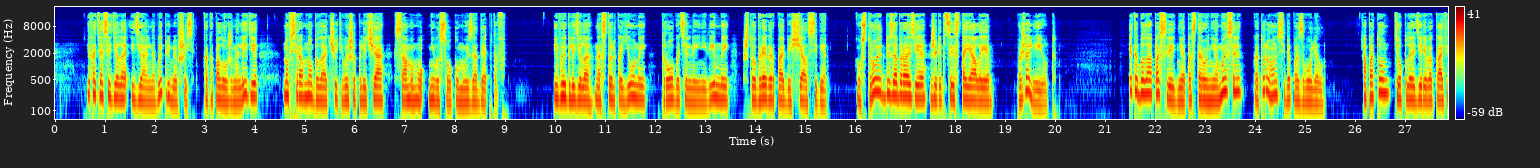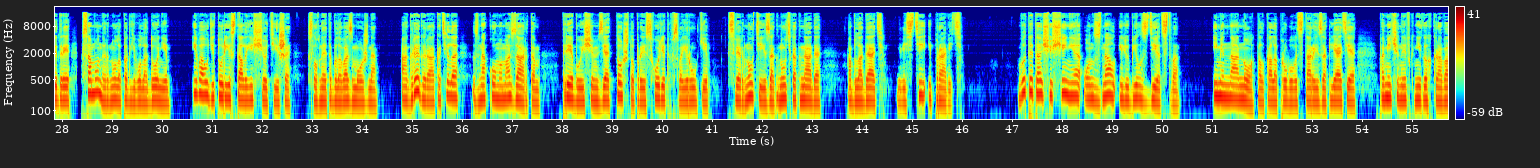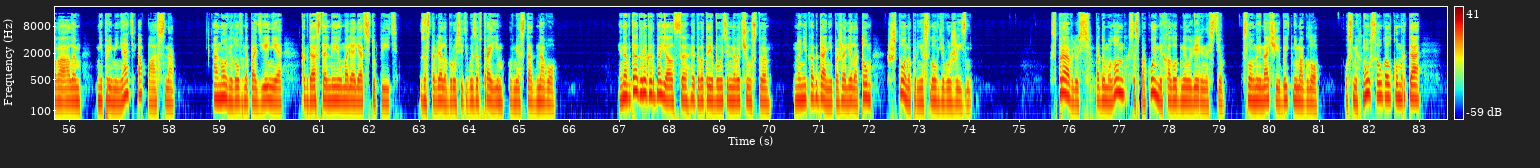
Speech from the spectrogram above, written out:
и хотя сидела идеально выпрямившись, как и положено леди, но все равно была чуть выше плеча самому невысокому из адептов и выглядела настолько юной, трогательной и невинной, что Грегор пообещал себе. Устроит безобразие жеребцы стоялые, пожалеют. Это была последняя посторонняя мысль, которую он себе позволил. А потом теплое дерево кафедры само нырнуло под его ладони, и в аудитории стало еще тише, словно это было возможно. А Грегора окатило знакомым азартом – требующим взять то, что происходит в свои руки, свернуть и изогнуть как надо, обладать, вести и править. Вот это ощущение он знал и любил с детства. Именно оно толкало пробовать старые заклятия, помеченные в книгах кроваво-алым «не применять опасно». Оно вело в нападение, когда остальные умоляли отступить, заставляло бросить вызов троим вместо одного. Иногда Грегор боялся этого требовательного чувства, но никогда не пожалел о том, что оно принесло в его жизнь. «Справлюсь», — подумал он со спокойной холодной уверенностью, словно иначе и быть не могло. Усмехнулся уголком рта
